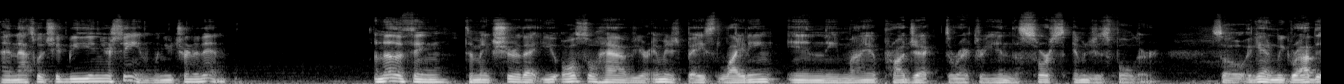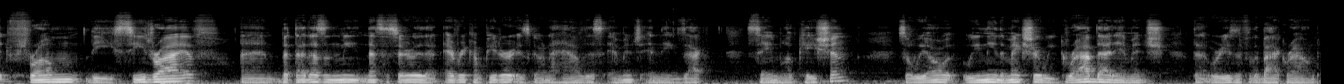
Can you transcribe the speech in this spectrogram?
And that's what should be in your scene when you turn it in. Another thing to make sure that you also have your image-based lighting in the Maya project directory in the source images folder. So again, we grabbed it from the C drive, and but that doesn't mean necessarily that every computer is going to have this image in the exact same location. So we all we need to make sure we grab that image that we're using for the background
